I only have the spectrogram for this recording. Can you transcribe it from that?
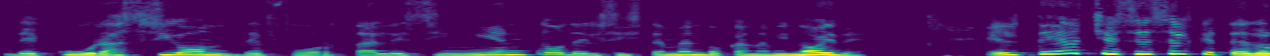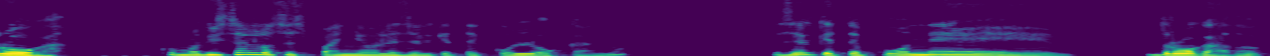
de curación, de fortalecimiento del sistema endocannabinoide. El THC es el que te droga, como dicen los españoles, el que te coloca, ¿no? Es el que te pone drogado.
